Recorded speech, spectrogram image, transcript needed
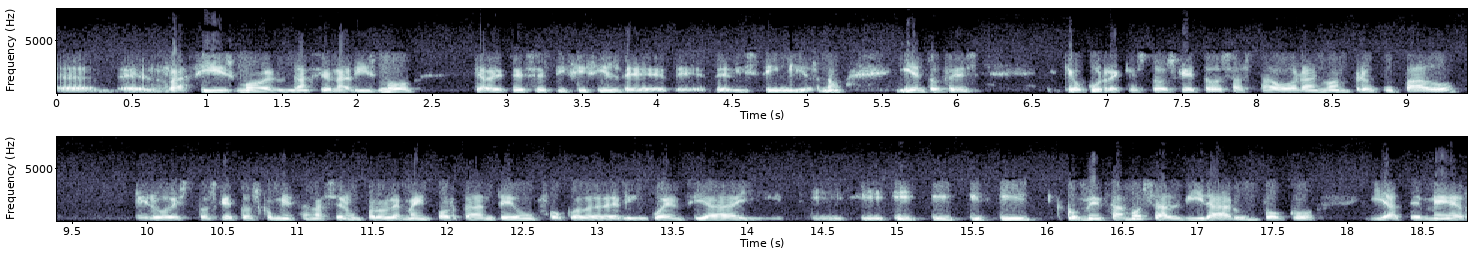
el racismo, el nacionalismo que a veces es difícil de, de distinguir. ¿no? Y entonces ¿Qué ocurre? Que estos guetos hasta ahora no han preocupado, pero estos guetos comienzan a ser un problema importante, un foco de delincuencia y, comenzamos a alvirar un poco y a temer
